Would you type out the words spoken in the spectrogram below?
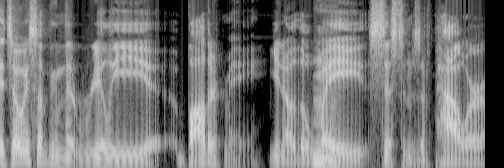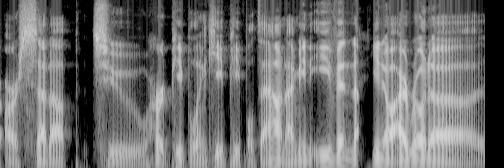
it's always something that really bothered me. You know, the mm. way systems of power are set up to hurt people and keep people down. I mean, even you know, I wrote a,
